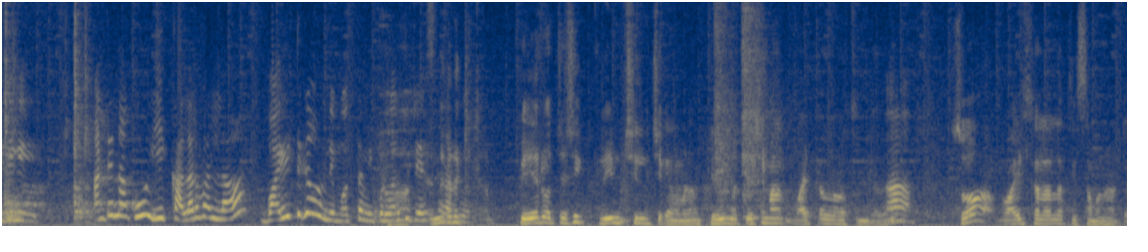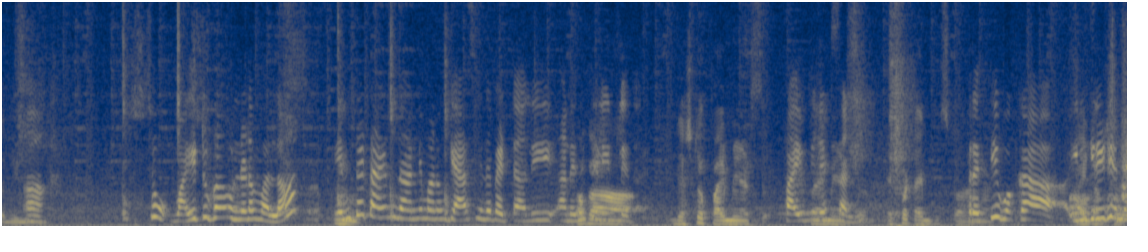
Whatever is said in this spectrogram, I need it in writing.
ఇది అంటే నాకు ఈ కలర్ వల్ల వైట్గా ఉంది మొత్తం ఇప్పుడు వరకు చేస్తున్నప్పుడు పేరు వచ్చేసి cream chilli chicken madam. Cream వచ్చేసి మనకు వైట్ కలర్ వస్తుంది కదా. సో వైట్ కలర్లో తీస్తాం అన్నట్టు దీన్ని సో వైట్గా ఉండడం వల్ల ఎంత టైం దాన్ని మనం గ్యాస్ మీద పెట్టాలి అనేది తెలియట్లేదు. Just five minutes. Five minutes అండి. ఎక్కువ టైం తీసుకోవాలి. ప్రతి ఒక్క ఇంగ్రీడియంట్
